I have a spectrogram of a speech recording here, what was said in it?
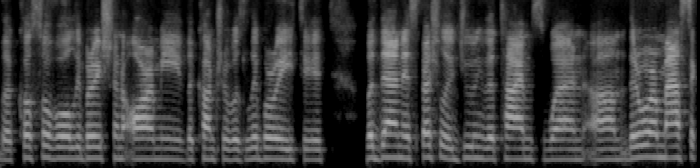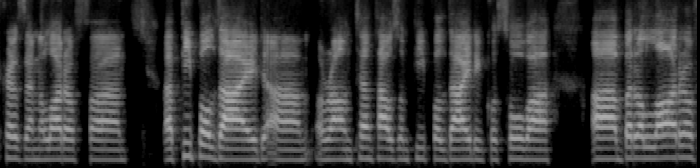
the Kosovo Liberation Army, the country was liberated. But then especially during the times when um, there were massacres and a lot of uh, people died, um, around 10,000 people died in Kosovo. Uh, but a lot of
